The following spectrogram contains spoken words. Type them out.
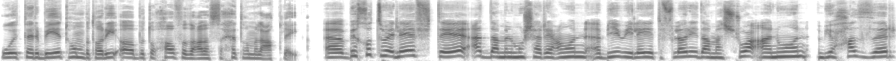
وتربيتهم بطريقة بتحافظ على صحتهم العقلية. آه، بخطوة لافته قدم المشرعون بولاية فلوريدا مشروع قانون بيحظر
